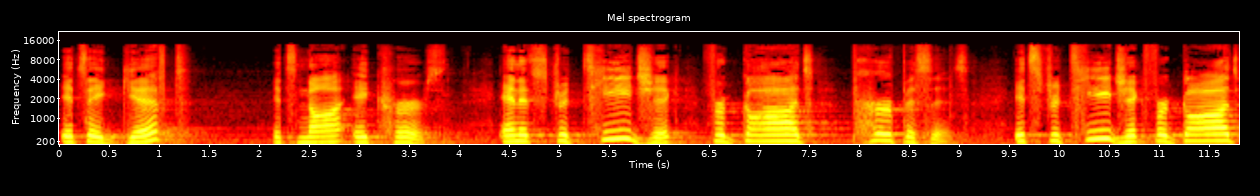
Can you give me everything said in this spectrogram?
It's a gift, it's not a curse. And it's strategic for God's purposes. It's strategic for God's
